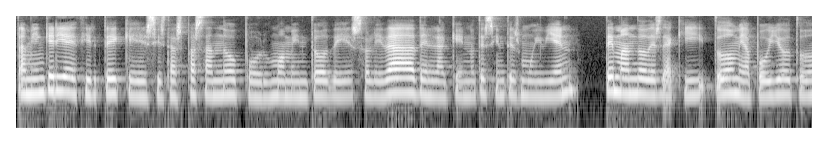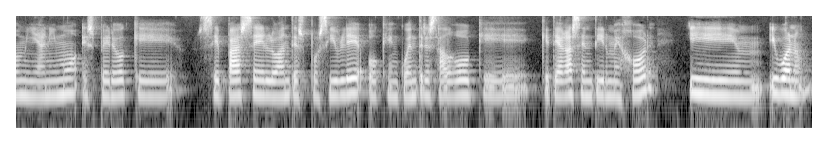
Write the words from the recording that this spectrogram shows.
También quería decirte que si estás pasando por un momento de soledad en la que no te sientes muy bien, te mando desde aquí todo mi apoyo, todo mi ánimo. Espero que se pase lo antes posible o que encuentres algo que, te haga sentir mejor. Y, y, bueno,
